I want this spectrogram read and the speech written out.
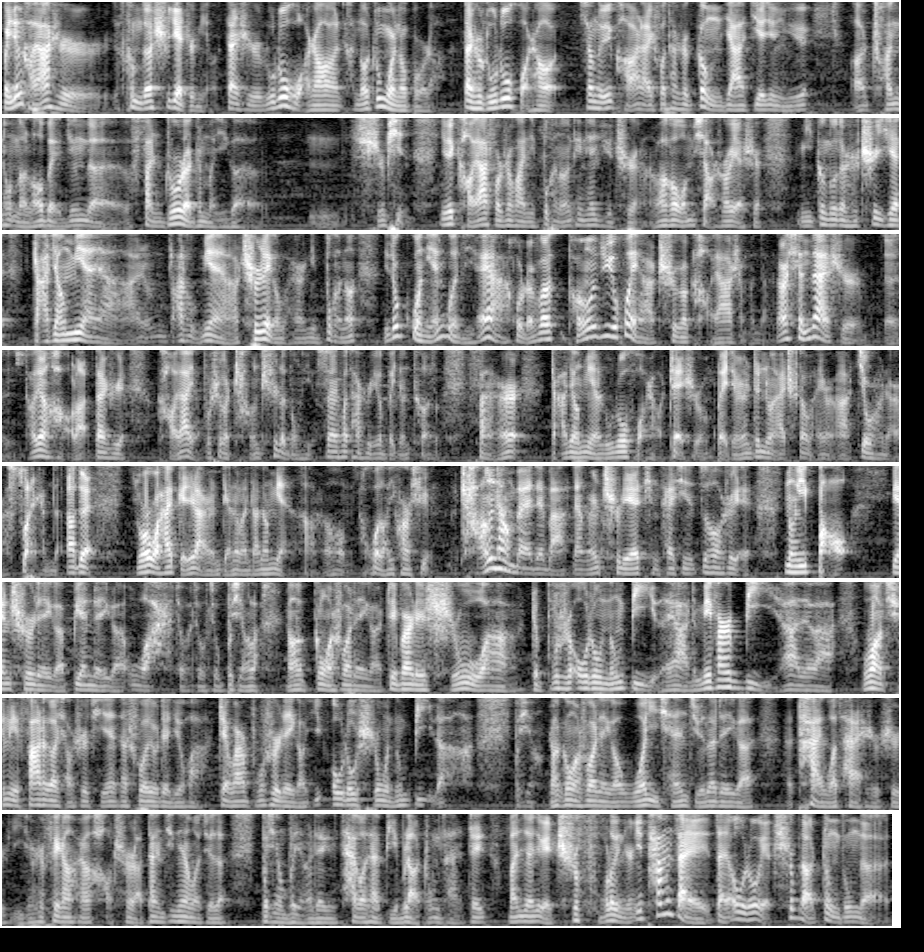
北京烤鸭是恨不得世界知名，但是卤煮火烧很多中国人都不知道。但是卤煮火烧相对于烤鸭来说，它是更加接近于呃传统的老北京的饭桌的这么一个。嗯，食品，因为烤鸭，说实话，你不可能天天去吃啊。包括我们小时候也是，你更多的是吃一些炸酱面呀、什么打卤面啊，吃这个玩意儿，你不可能，你都过年过节呀，或者说朋友聚会啊，吃个烤鸭什么的。当然现在是呃条件好了，但是烤鸭也不是个常吃的东西。虽然说它是一个北京特色，反而炸酱面、卤煮火烧，这是北京人真正爱吃的玩意儿啊，就上点蒜什么的啊。对，昨儿我还给这俩人点了碗炸酱面哈，然后和到一块儿去。尝尝呗，对吧？两个人吃的也挺开心，最后是给弄一饱，边吃这个边这个，哇，就就就不行了。然后跟我说这个这边这食物啊，这不是欧洲能比的呀，这没法比呀，对吧？我往群里发了个小视频，他说就这句话，这玩意儿不是这个欧洲食物能比的啊，不行。然后跟我说这个，我以前觉得这个泰国菜是是已经是非常非常好吃了，但是今天我觉得不行不行，这个泰国菜比不了中餐，这完全就给吃服了，你知道？因为他们在在欧洲也吃不到正宗的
